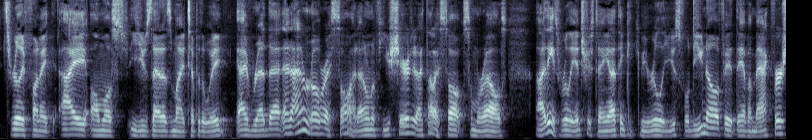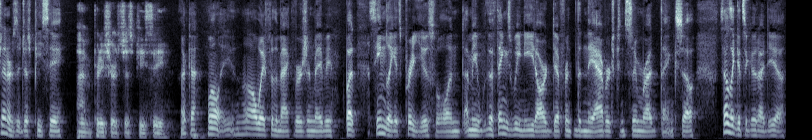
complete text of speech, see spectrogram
It's really funny. I almost use that as my tip of the week. I read that, and I don't know where I saw it. I don't know if you shared it. I thought I saw it somewhere else. I think it's really interesting. I think it could be really useful. Do you know if it, they have a Mac version or is it just PC? I'm pretty sure it's just PC. Okay. Well, I'll wait for the Mac version maybe. But it seems like it's pretty useful. And I mean, the things we need are different than the average consumer, I'd think. So sounds like it's a good idea.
